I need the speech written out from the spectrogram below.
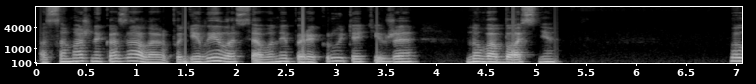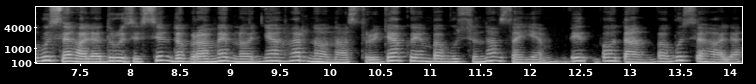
А сама ж не казала, поділилася, вони перекрутять і вже нова басня. Бабуся Галя, друзі, всім добра, мирного дня, гарного настрою. Дякуємо, бабусю, навзаєм. Від Богдан, бабуся Галя,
